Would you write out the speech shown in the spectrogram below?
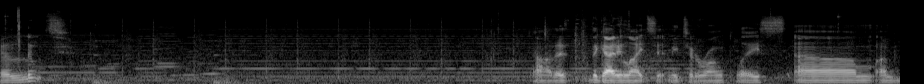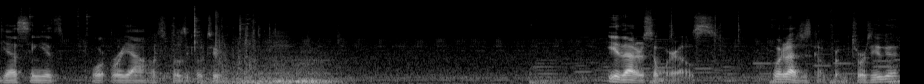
A loot. Oh, the, the guiding light sent me to the wrong place. Um, I'm guessing it's Port Royal I'm supposed to go to. Either that or somewhere else. Where did I just come from? Tortuga?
